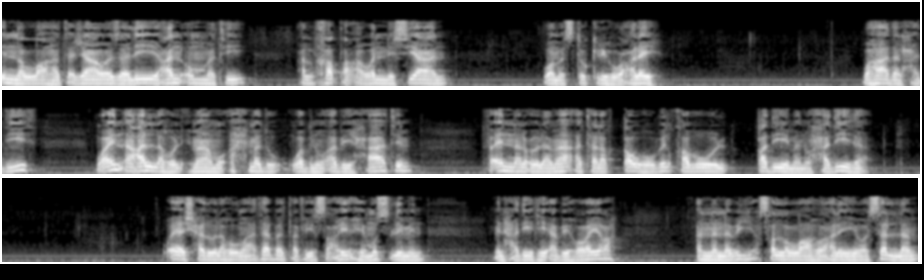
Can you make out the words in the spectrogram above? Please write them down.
إن الله تجاوز لي عن أمتي الخطأ والنسيان وما استكره عليه. وهذا الحديث وإن أعله الإمام أحمد وابن أبي حاتم فإن العلماء تلقوه بالقبول قديما وحديثا. ويشهد له ما ثبت في صحيح مسلم من حديث أبي هريرة أن النبي صلى الله عليه وسلم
